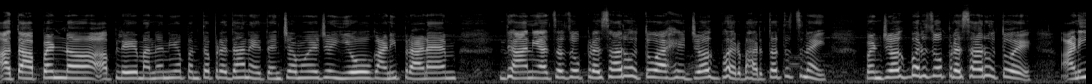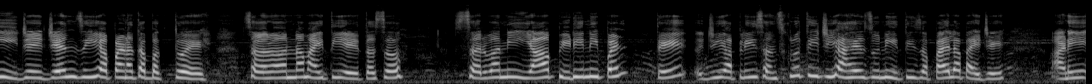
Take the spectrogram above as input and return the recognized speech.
आता आपण आपले माननीय पंतप्रधान आहे त्यांच्यामुळे जे योग आणि प्राणायाम ध्यान याचा जो प्रसार होतो आहे जगभर भारतातच नाही पण जगभर जो प्रसार होतो आहे आणि जे जेन झी आपण आता बघतो आहे सर्वांना माहिती आहे तसं सर्वांनी या पिढीनी पण ते जी आपली संस्कृती जी आहे जुनी ती जपायला पाहिजे. आणि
